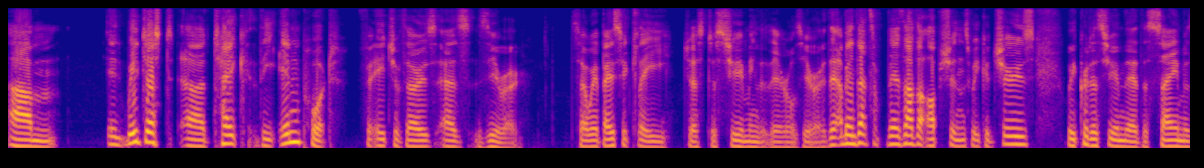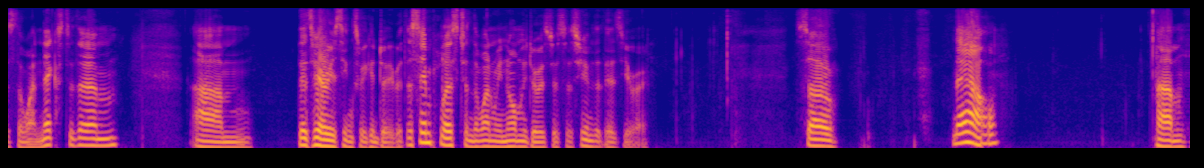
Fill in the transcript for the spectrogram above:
um, it, we just uh, take the input for each of those as zero. So we're basically just assuming that they're all zero. I mean, that's there's other options we could choose. We could assume they're the same as the one next to them. Um, there's various things we can do, but the simplest and the one we normally do is just assume that they're zero. So now, um,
